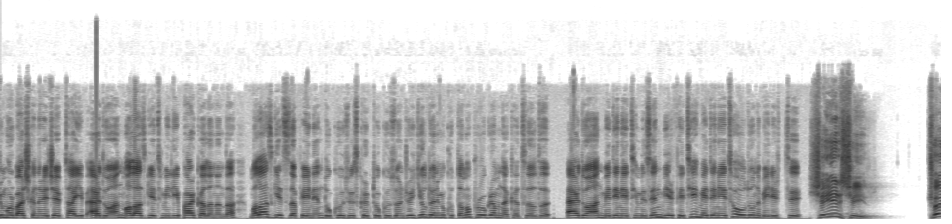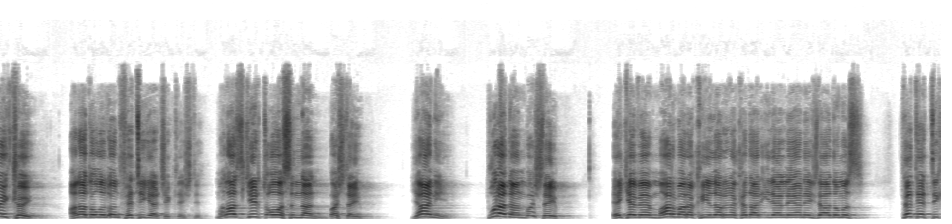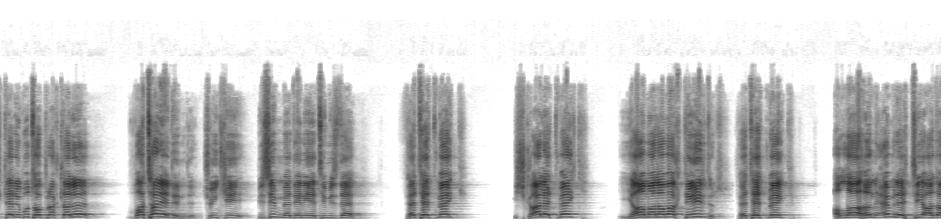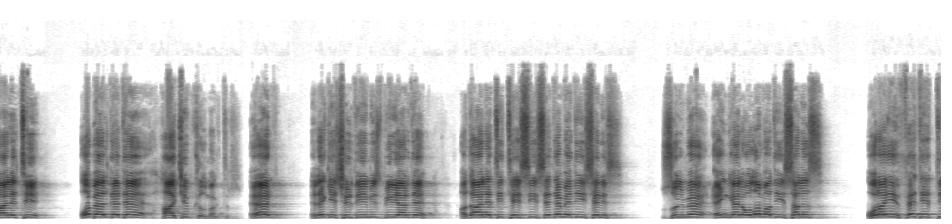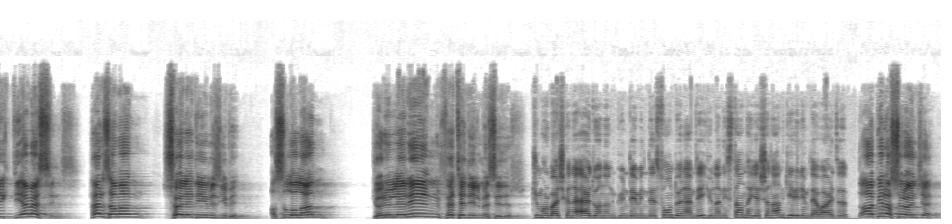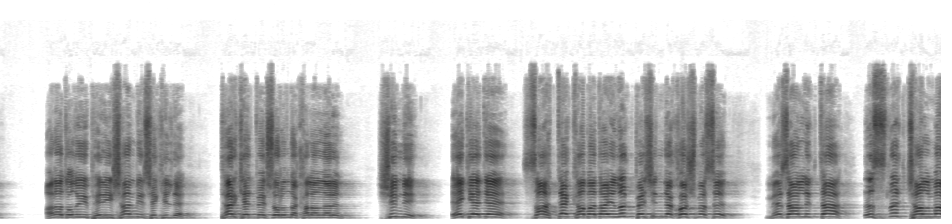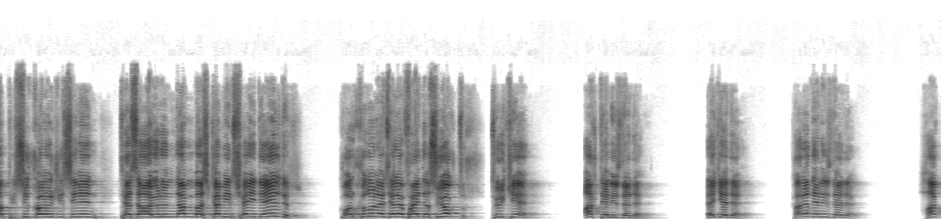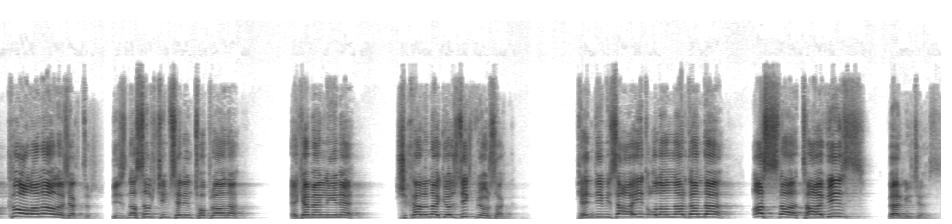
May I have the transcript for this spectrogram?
Cumhurbaşkanı Recep Tayyip Erdoğan, Malazgirt Milli Park alanında Malazgirt Zaferi'nin 949. yıl dönümü kutlama programına katıldı. Erdoğan, medeniyetimizin bir fetih medeniyeti olduğunu belirtti. şehir şehir, köy köy Anadolu'nun fethi gerçekleşti. Malazgirt Ovası'ndan başlayıp yani buradan başlayıp Ege ve Marmara kıyılarına kadar ilerleyen ecdadımız fethettikleri bu toprakları vatan edindi. Çünkü bizim medeniyetimizde fethetmek, işgal etmek, yağmalamak değildir. Fethetmek, Allah'ın emrettiği adaleti o beldede hakim kılmaktır. Eğer ele geçirdiğimiz bir yerde adaleti tesis edemediyseniz, zulme engel olamadıysanız orayı fethettik diyemezsiniz. Her zaman söylediğimiz gibi asıl olan gönüllerin fethedilmesidir. Cumhurbaşkanı Erdoğan'ın gündeminde son dönemde Yunanistan'la yaşanan gerilim de vardı. Daha bir asır önce Anadolu'yu perişan bir şekilde terk etmek zorunda kalanların şimdi Ege'de sahte kabadayılık peşinde koşması mezarlıkta ıslık çalma psikolojisinin tezahüründen başka bir şey değildir. Korkulun ecele faydası yoktur. Türkiye Akdeniz'de de Ege'de Karadeniz'de de hakkı olanı alacaktır. Biz nasıl kimsenin toprağına, egemenliğine, çıkarına göz dikmiyorsak, kendimize ait olanlardan da asla taviz vermeyeceğiz.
